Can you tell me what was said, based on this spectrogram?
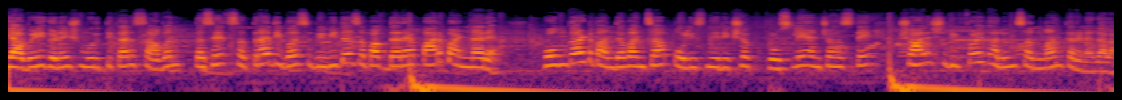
यावेळी गणेश मूर्तिकार सावंत तसेच सतरा दिवस विविध जबाबदाऱ्या पार पाडणाऱ्या होमगार्ड बांधवांचा पोलीस निरीक्षक भोसले यांच्या हस्ते शाल श्रीफळ घालून सन्मान करण्यात आला.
